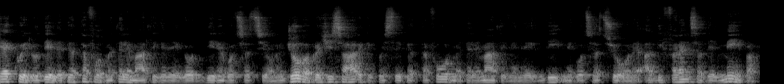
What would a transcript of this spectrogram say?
che è quello delle piattaforme telematiche di negoziazione. Giova precisare che queste piattaforme telematiche di negoziazione, a differenza del MEPA,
